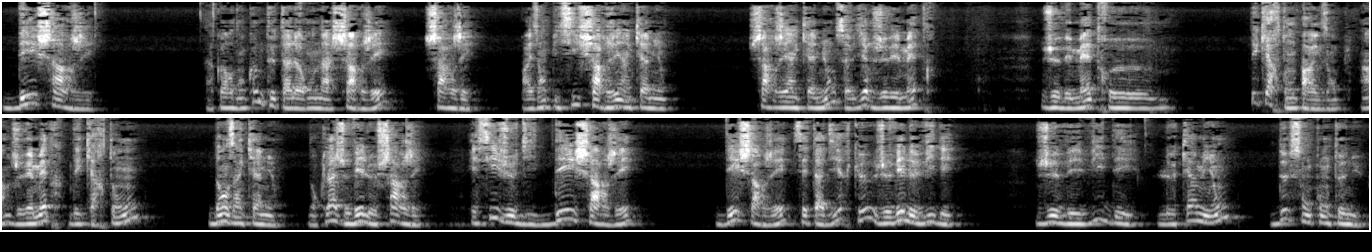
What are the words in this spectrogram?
déchargé. D'accord? Donc comme tout à l'heure, on a chargé, chargé. Par exemple ici, charger un camion. Charger un camion, ça veut dire que je vais mettre, je vais mettre euh, des cartons par exemple. Hein. Je vais mettre des cartons dans un camion. Donc là, je vais le charger. Et si je dis décharger, décharger, c'est-à-dire que je vais le vider. Je vais vider le camion de son contenu.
